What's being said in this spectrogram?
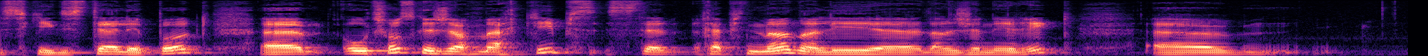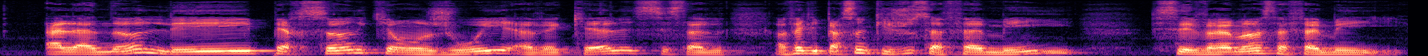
ce qui existait à l'époque. Euh, autre chose que j'ai remarqué, puis c'était rapidement dans, les, dans le générique, Alana, les personnes qui ont joué avec elle, c'est en fait, les personnes qui jouent sa famille, c'est vraiment sa famille.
